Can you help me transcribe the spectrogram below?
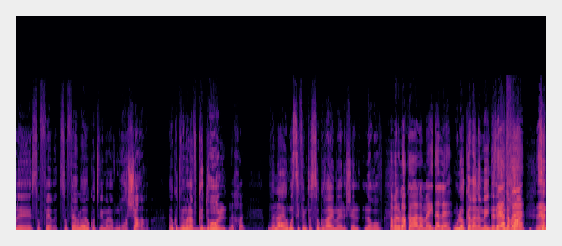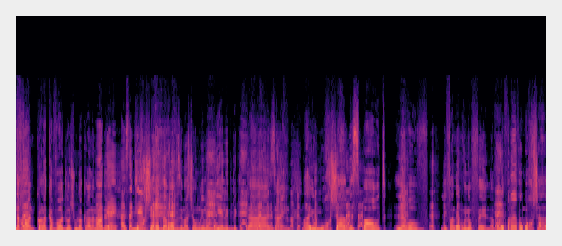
לסופרת. סופר לא היו כותבים עליו מוכשר, היו כותבים עליו גדול, נכון. ולא היו מוסיפים את הסוגריים האלה של לרוב. אבל הוא לא קרא לה מיידלה. הוא לא קרא לה מיידלה, זה זה, יפה, נכון, זה זה, יפה. נכון, כל הכבוד לו שהוא לא קרא לה מיידלה. אוקיי, אז תקשיב. מוכשרת לרוב, זה מה שאומרים על ילד בכיתה ז'. אוי, הוא מוכשר בספורט, לרוב. לפעמים הוא נופל, אבל לפעמים הוא מוכשר.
